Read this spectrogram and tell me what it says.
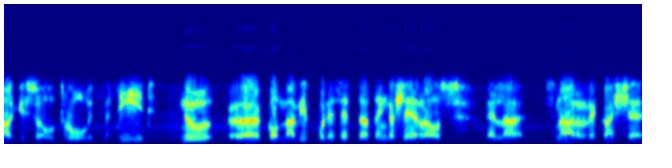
tagit så otroligt med tid. Nu äh, kommer vi på det sättet att engagera oss, eller snarare kanske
